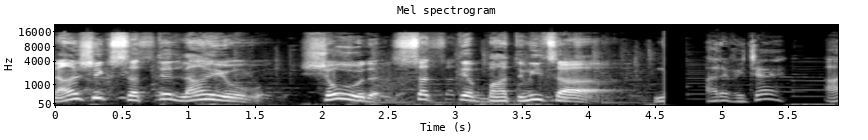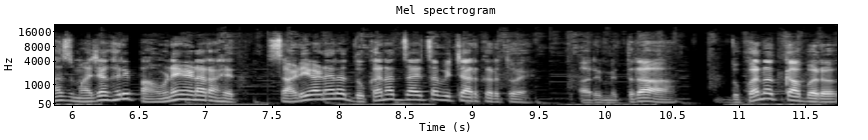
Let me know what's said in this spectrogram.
नाशिक सत्य लाईव्ह शोध सत्य बातमीचा. अरे विजय आज माझ्या घरी पाहुणे येणार आहेत. साडी आणायला दुकानात जायचा विचार करतोय. अरे मित्रा दुकानात का बरं?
